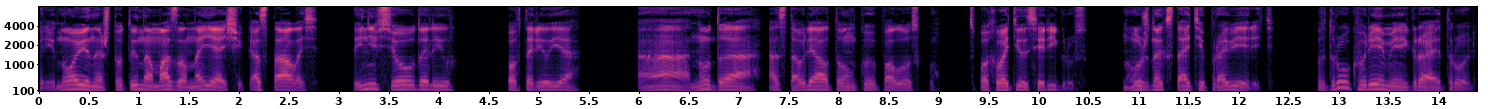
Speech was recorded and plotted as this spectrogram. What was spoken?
«Хреновина, что ты намазал на ящик, осталось. Ты не все удалил», — повторил я. «А, ну да, оставлял тонкую полоску», — спохватился Ригрус. «Нужно, кстати, проверить. Вдруг время играет роль».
